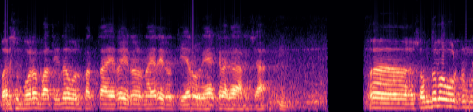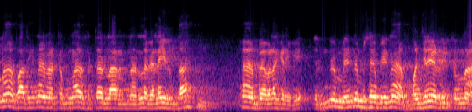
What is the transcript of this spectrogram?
வருஷம் பூரா பார்த்தீங்கன்னா ஒரு பத்தாயிரம் இருபதாயிரம் இருபத்தாயிரம் ஒரு ஏக்கராக ம். சொந்தமாக ஓட்டணும்னா பார்த்தீங்கன்னா நட்டோம்னா கிட்ட நல்ல- நல்ல விலை இருந்தால் இப்போ விலை கிடைக்கும் இன்னும் என்ன விஷயம் அப்படின்னா மஞ்சளே எடுத்துக்கிட்டோம்னா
